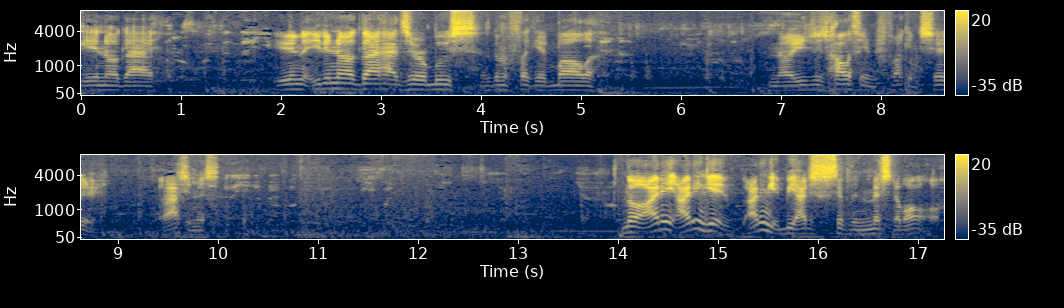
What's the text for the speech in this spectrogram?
You didn't know a guy. You didn't, you didn't know a guy had zero boost. Was gonna flick it ball. No, you just Hall of Fame fucking shitter. I actually missed. No, I didn't. I didn't get. I didn't get B. I just simply missed the ball.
